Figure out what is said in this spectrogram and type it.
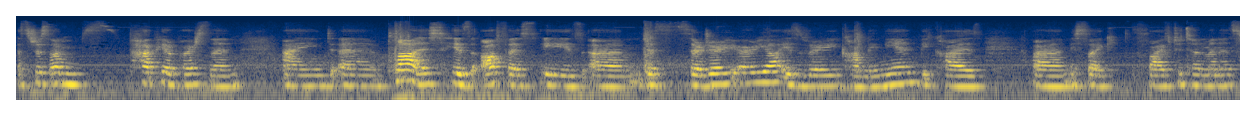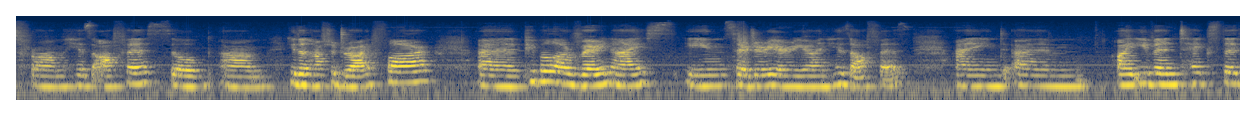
it's just I'm happier person. And um, plus his office is um, the surgery area is very convenient because um, it's like five to ten minutes from his office so um, you don't have to drive far uh, people are very nice in surgery area in his office and um, I even texted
